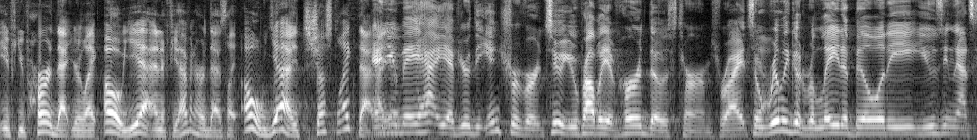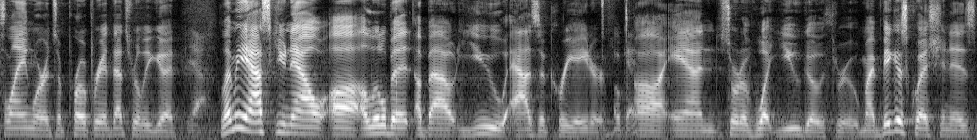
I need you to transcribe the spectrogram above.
if you've heard that, you're like, oh yeah, and if you haven't heard that, it's like, oh yeah, it's just like that. And I- you may have, yeah, if you're the introvert too, you probably have heard those terms, right? So really good relatability, using that slang where it's appropriate. That's really good. Yeah. Let me ask you now uh, a little bit about you as a creator. Okay. Uh, and sort of what you go through. My biggest question is,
